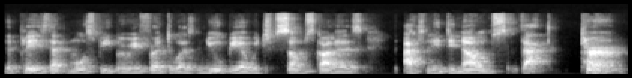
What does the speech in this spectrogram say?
the place that most people refer to as Nubia, which some scholars actually denounce that term.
